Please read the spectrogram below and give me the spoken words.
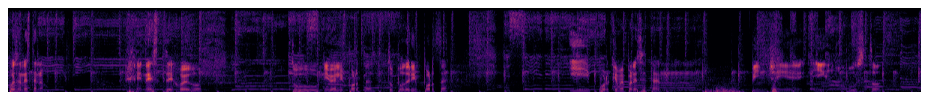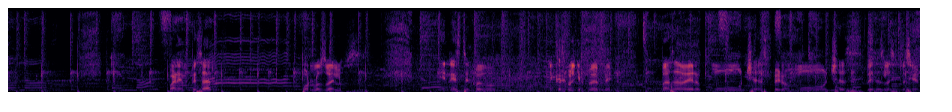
Pues en este no. En este juego tu nivel importa, tu poder importa. ¿Y por qué me parece tan pinche injusto? Para empezar, por los duelos. En este juego, en casi cualquier PvP, vas a ver muchas, pero muchas veces la situación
